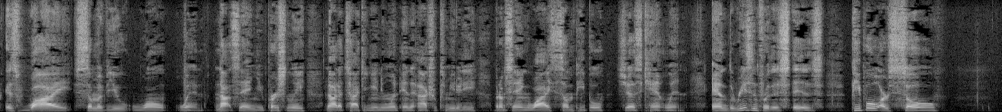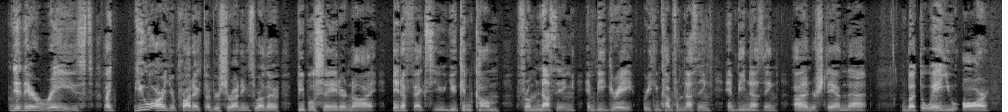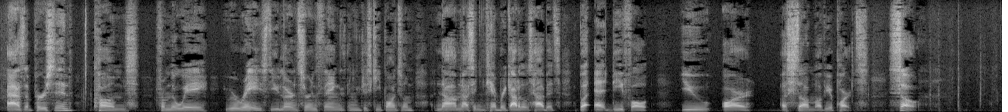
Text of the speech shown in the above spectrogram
is why some of you won't win. Not saying you personally, not attacking anyone in the actual community, but I'm saying why some people just can't win. And the reason for this is people are so they're raised like you are your product of your surroundings. Whether people say it or not it affects you. You can come from nothing and be great or you can come from nothing and be nothing. I understand that. But the way you are as a person comes from the way you were raised, you learn certain things, and you just keep on to them. Now, I'm not saying you can't break out of those habits, but at default, you are a sum of your parts. So,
